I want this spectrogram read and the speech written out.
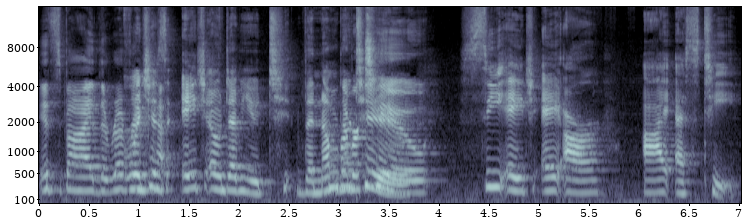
It's by the Reverend Which is H O W the number, Number two. C H A R I S T.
